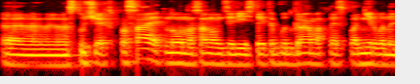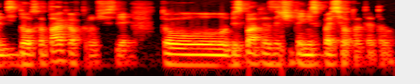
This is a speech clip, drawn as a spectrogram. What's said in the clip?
э, случаях спасает, но на самом деле, если это будет грамотно и спланирована DDoS-атака в том числе, то бесплатная защита не спасет от этого.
